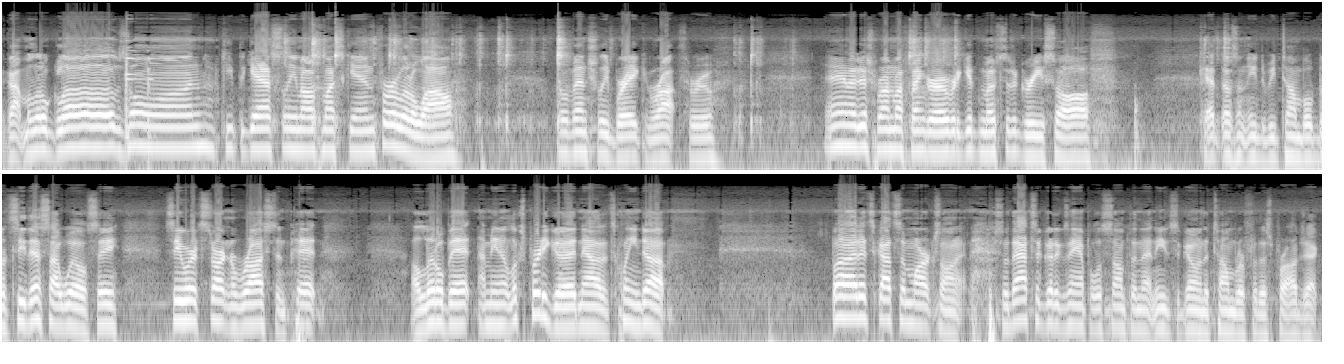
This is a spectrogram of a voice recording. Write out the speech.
I got my little gloves on, keep the gasoline off my skin for a little while. It'll eventually break and rot through. And I just run my finger over to get most of the grease off. That doesn't need to be tumbled. But see this I will, see? See where it's starting to rust and pit a little bit. I mean, it looks pretty good now that it's cleaned up. But it's got some marks on it. So that's a good example of something that needs to go in the tumbler for this project.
